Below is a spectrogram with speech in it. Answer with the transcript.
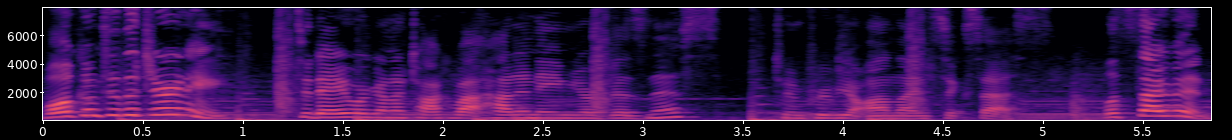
Welcome to the journey. Today we're going to talk about how to name your business to improve your online success. Let's dive in.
